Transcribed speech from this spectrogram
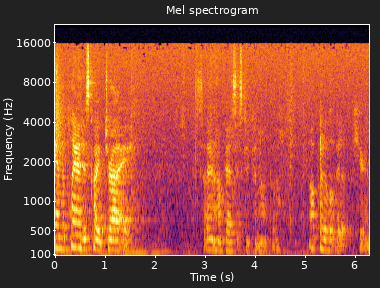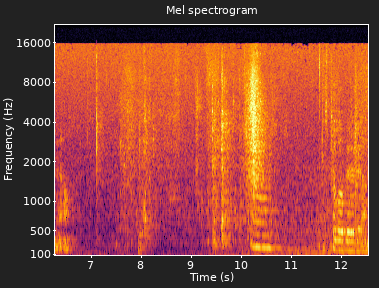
and the plant is quite dry. So I don't know how fast it's gonna come out though. I'll put a little bit up here and now. Okay. Um, Just put a little bit of it on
